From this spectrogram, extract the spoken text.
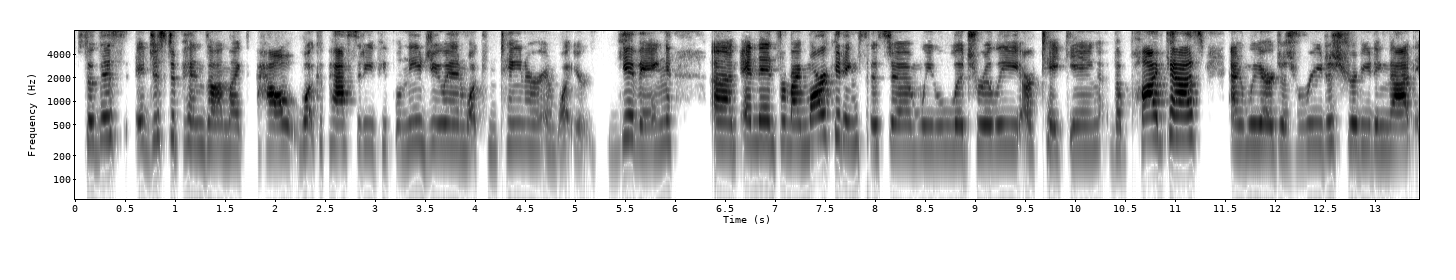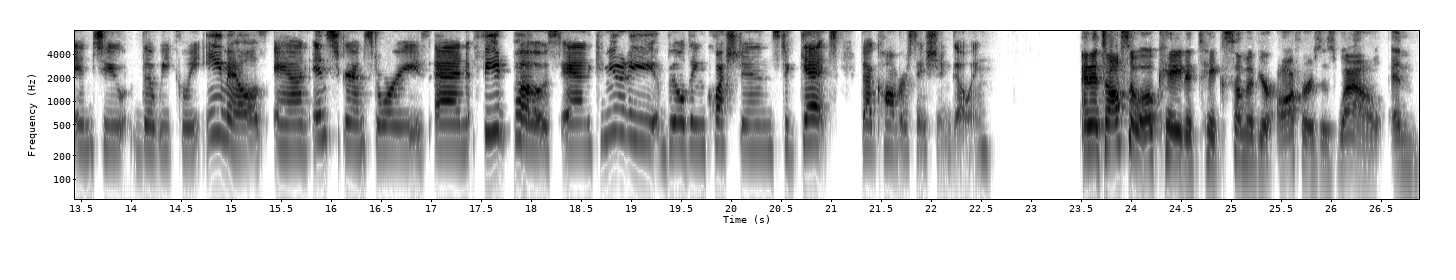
So this it just depends on like how what capacity people need you in, what container and what you're giving. Um, and then for my marketing system, we literally are taking the podcast and we are just redistributing that into the weekly emails and Instagram stories and feed posts and community building questions to get that conversation going. And it's also okay to take some of your offers as well and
